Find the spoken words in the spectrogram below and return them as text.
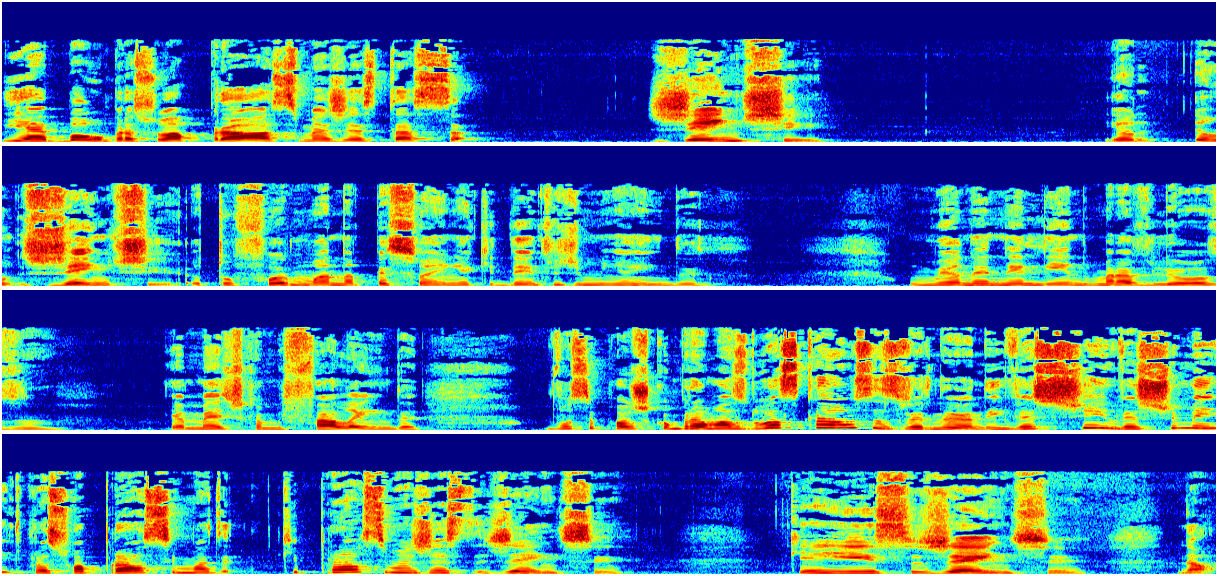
E é bom para sua próxima gestação. Gente, eu, eu, gente, eu tô formando a pessoinha aqui dentro de mim ainda. O meu nenê lindo, maravilhoso. E a médica me fala ainda: você pode comprar umas duas calças, Fernanda. Investir, investimento para sua próxima. Que próxima gente? Que isso, gente? Não.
